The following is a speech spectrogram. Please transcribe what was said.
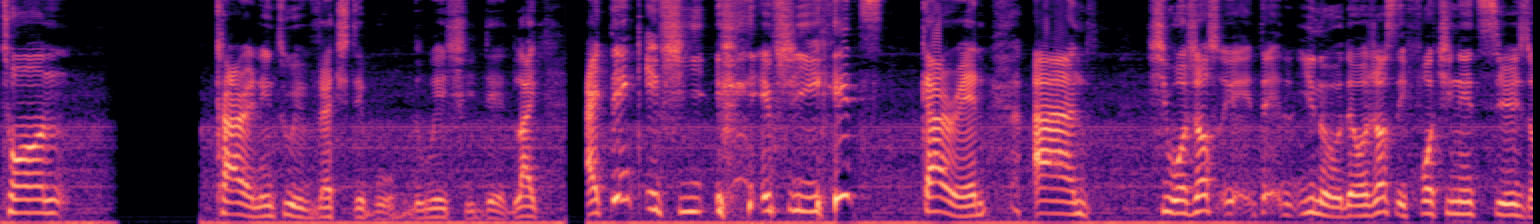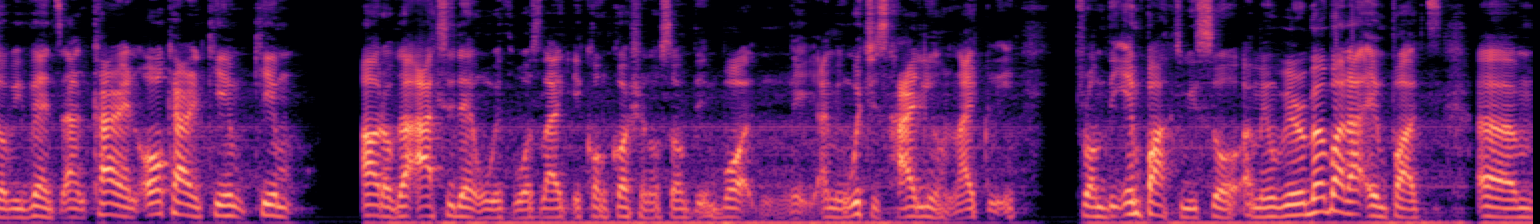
turn Karen into a vegetable the way she did. Like I think if she if she hits Karen and she was just you know there was just a fortunate series of events and Karen all Karen came came out of that accident with was like a concussion or something but I mean which is highly unlikely from the impact we saw I mean we remember that impact um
